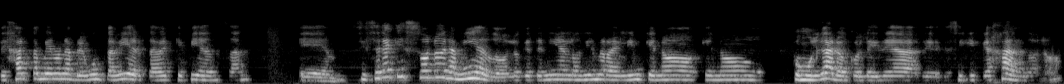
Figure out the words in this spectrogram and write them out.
dejar también una pregunta abierta, a ver qué piensan. Eh, si será que solo era miedo lo que tenían los 10 Merraelim que no, que no comulgaron con la idea de, de seguir viajando, ¿no?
